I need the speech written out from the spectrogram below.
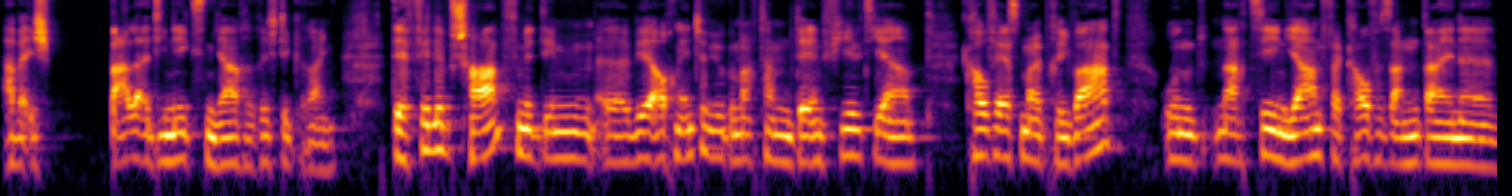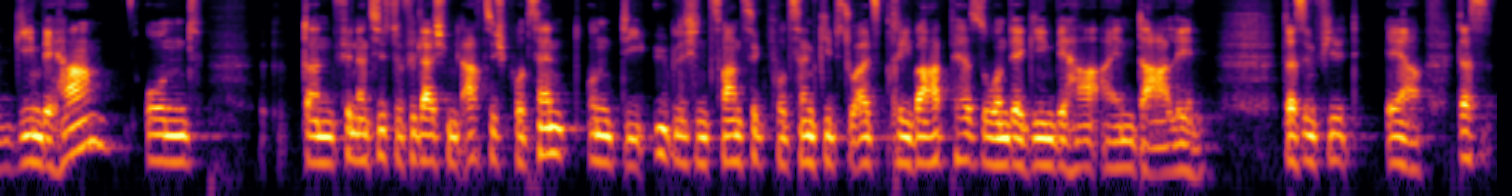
aber ich baller die nächsten Jahre richtig rein. Der Philipp Scharf, mit dem äh, wir auch ein Interview gemacht haben, der empfiehlt ja, kauf erstmal privat und nach zehn Jahren verkauf es an deine GmbH und dann finanzierst du vielleicht mit 80 Prozent und die üblichen 20 Prozent gibst du als Privatperson der GmbH ein Darlehen. Das empfiehlt er. Das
